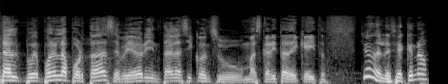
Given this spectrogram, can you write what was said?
ver. oriental. Pone la portada, se veía oriental así con su mascarita de Keito. Yo no le decía que no.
